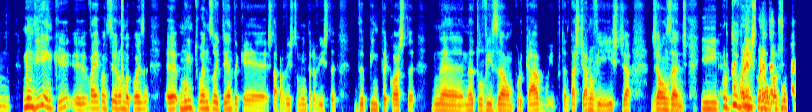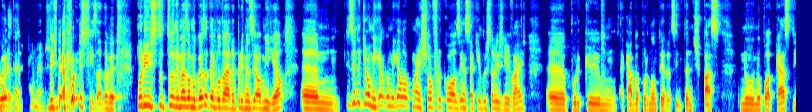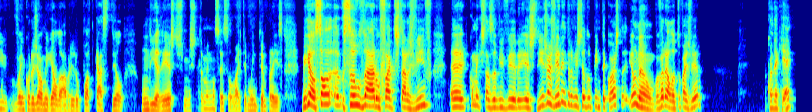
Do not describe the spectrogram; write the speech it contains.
num dia em que uh, vai acontecer uma coisa uh, muito anos 80, que é, está prevista uma entrevista de Pinta Costa na, na, televisão por cabo, e portanto acho que já não vi isto já, já há uns anos. E por tudo 40, isto, 40 anos, coisa, 40 anos, pelo menos. Diz, exatamente. Por isto tudo e mais alguma coisa, até vou dar a primazia ao Miguel, um, dizendo aqui ao Miguel que o Miguel é o que mais sofre com a ausência aqui dos três rivais. Eh, porque hum, acaba por não ter assim tanto espaço no, no podcast e vou encorajar o Miguel a abrir o podcast dele um dia destes, mas também não sei se ele vai ter muito tempo para isso. Miguel, só eh, saudar o facto de estares vivo. Uh, como é que estás a viver estes dias? Vais ver a entrevista do Pinta Costa? Eu não. Varela, tu vais ver? Quando é que é?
